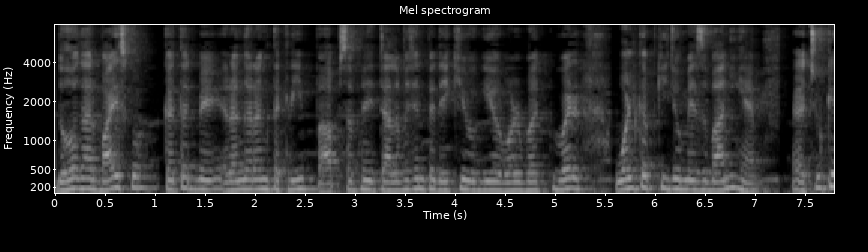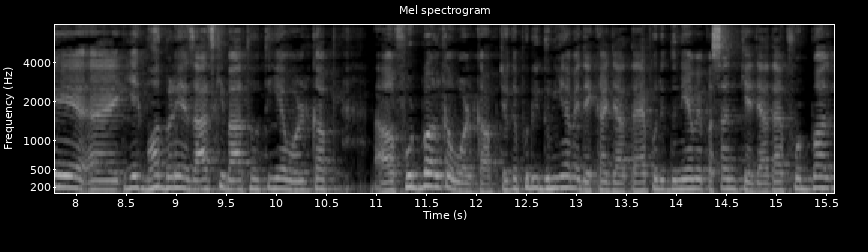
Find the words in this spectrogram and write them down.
2022 को कतर में रंगारंग तकरीब आप सबने टेलीविज़न पे देखी होगी और वर्ल्ड वर्ल्ड वर्ल्ड कप की जो मेज़बानी है चूँकि ये एक बहुत बड़े एजाज़ की बात होती है वर्ल्ड कप फुटबॉल का वर्ल्ड कप, जो कि पूरी दुनिया में देखा जाता है, पूरी दुनिया में पसंद किया जाता है। फुटबॉल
